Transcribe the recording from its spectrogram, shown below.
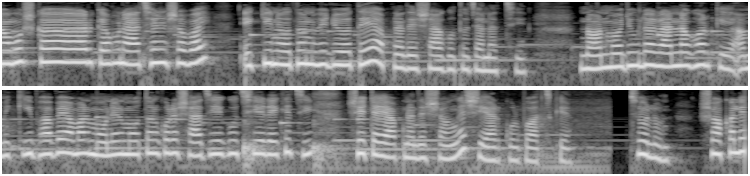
নমস্কার, কেমন আছেন সবাই? একটি নতুন ভিডিওতে আপনাদের স্বাগত জানাচ্ছি। নন মডিউলার রান্নাঘরকে আমি কীভাবে আমার মনের মতন করে সাজিয়ে গুছিয়ে রেখেছি, সেটাই আপনাদের সঙ্গে শেয়ার করব আজকে। চলুন, সকালে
